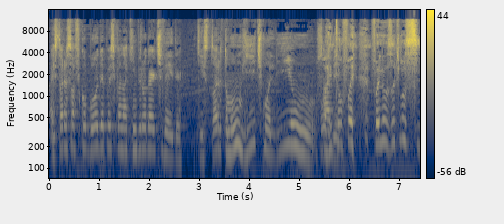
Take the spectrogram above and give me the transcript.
A história só ficou boa depois que o Anakin virou Darth Vader. Que a história tomou um ritmo ali, um. Porra, Sabe? então foi, foi nos últimos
